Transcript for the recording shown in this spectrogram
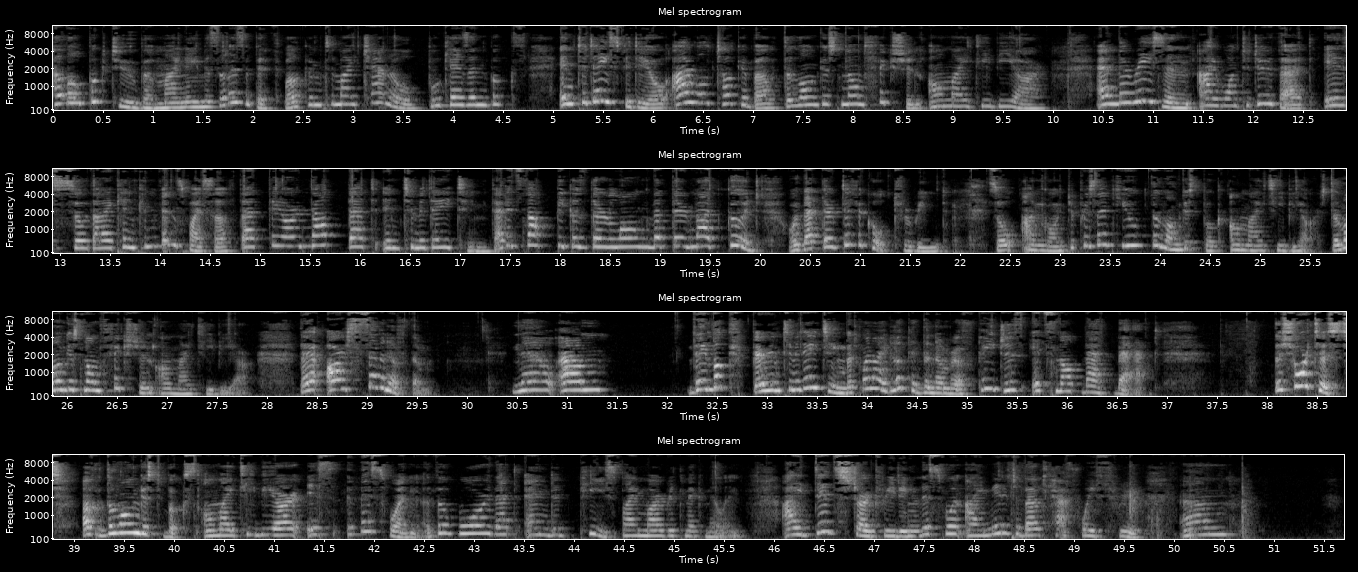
Hello booktube, my name is Elizabeth. Welcome to my channel, Bouquins and Books. In today's video, I will talk about the longest non-fiction on my TBR. And the reason I want to do that is so that I can convince myself that they are not that intimidating, that it's not because they're long that they're not good or that they're difficult to read. So I'm going to present you the longest book on my TBRs, the longest non-fiction on my TBR. There are seven of them. Now, um, they look very intimidating, but when I look at the number of pages, it's not that bad. The shortest of the longest books on my TBR is this one, The War That Ended Peace by Margaret MacMillan. I did start reading this one. I made it about halfway through. Um,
